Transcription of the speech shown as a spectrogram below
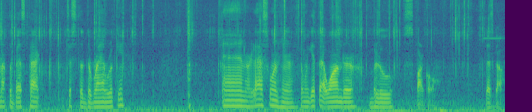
not the best pack, just the Duran rookie. And our last one here. Can we get that Wander Blue Sparkle? Let's go.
